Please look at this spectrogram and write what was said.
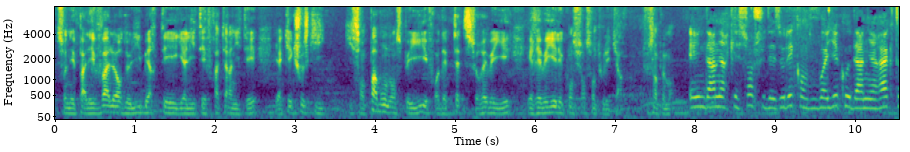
Ce n'est pas les valeurs de liberté, égalité, fraternité. Il y a quelque chose qui ne sent pas bon dans ce pays. Il faudrait peut-être se réveiller et réveiller les consciences en tous les cas, tout simplement. Et une dernière question, je suis désolée, quand vous voyez qu'au dernier acte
